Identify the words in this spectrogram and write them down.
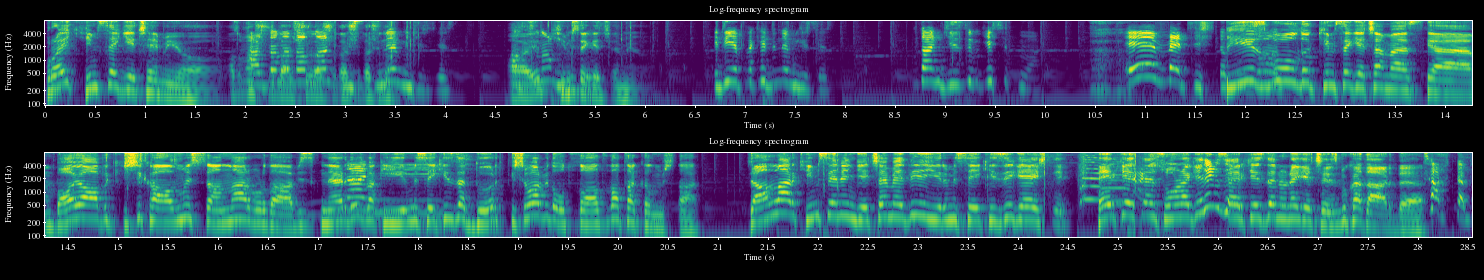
Burayı kimse geçemiyor. O zaman Kardan şurada, şurada, şurada, şurada, şurada. mi gireceğiz? Hayır, altına mı kimse gireceğiz? geçemiyor. Hediye paketine mi gireceğiz? Buradan gizli bir geçit mi var? Evet işte. Biz buradan. bulduk kimse geçemezken. Bayağı bir kişi kalmış canlar burada. Biz neredeyiz? Bak Nice. 28'de 4 kişi var bir de 36'da takılmışlar. Canlar kimsenin geçemediği 28'i geçtik. Herkesten sonra geliriz herkesten öne geçeriz bu kadardı. Tabii tabii.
